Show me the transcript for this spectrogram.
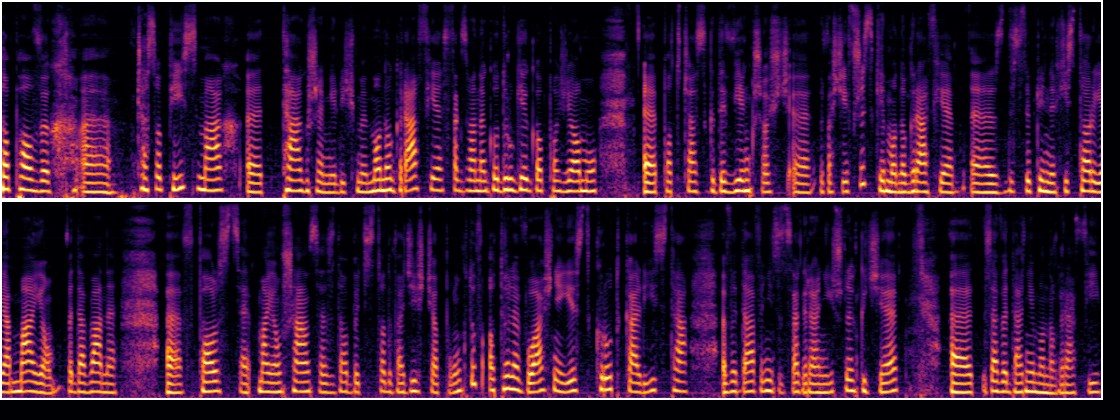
topowych e, czasopismach. E, Także mieliśmy monografię z tak zwanego drugiego poziomu, e, podczas gdy większość, właściwie wszystkie monografie z dyscypliny historia mają wydawane w Polsce, mają szansę zdobyć 120 punktów. O tyle właśnie jest krótka lista wydawnictw zagranicznych, gdzie za wydanie monografii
